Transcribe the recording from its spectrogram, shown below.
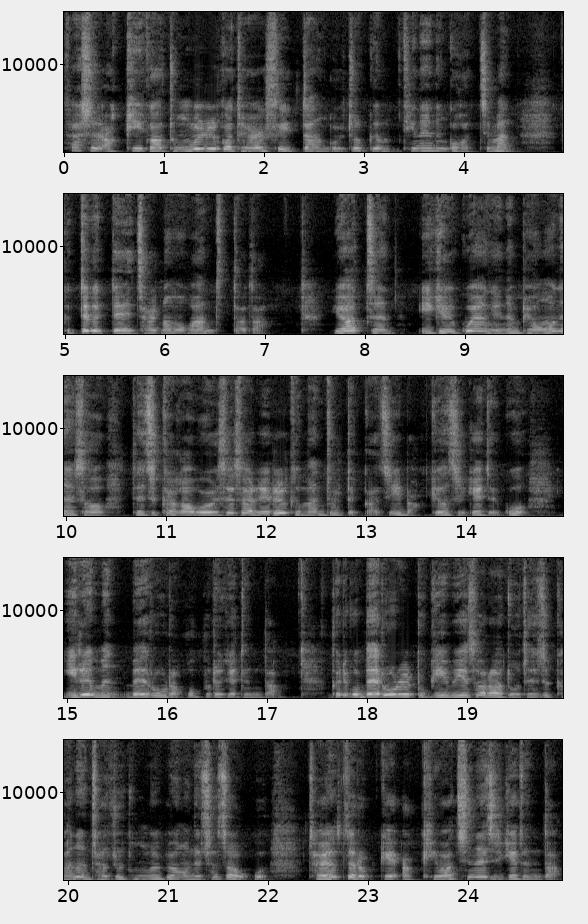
사실 아키가 동물들과 대화할 수 있다는 걸 조금 티내는 것 같지만 그때그때 잘 넘어간 듯하다. 여하튼 이 길고양이는 병원에서 데즈카가 월세살이를 그만둘 때까지 맡겨지게 되고 이름은 메로라고 부르게 된다. 그리고 메로를 보기 위해서라도 데즈카는 자주 동물병원에 찾아오고 자연스럽게 아키와 친해지게 된다.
